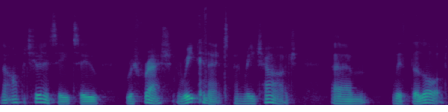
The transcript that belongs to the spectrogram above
that opportunity to refresh, reconnect, and recharge um, with the Lord.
